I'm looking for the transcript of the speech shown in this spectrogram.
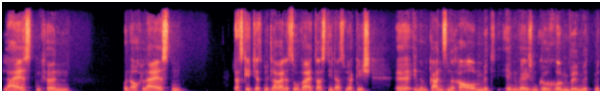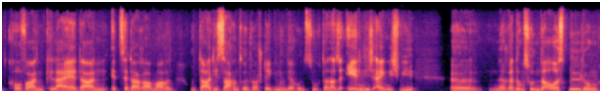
leisten können und auch leisten. Das geht jetzt mittlerweile so weit, dass die das wirklich äh, in einem ganzen Raum mit irgendwelchem Gerümpel, mit, mit Koffern, Kleidern etc. machen und da die Sachen drin verstecken und der Hund sucht das. Also ähnlich eigentlich wie äh, eine Rettungshundeausbildung,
